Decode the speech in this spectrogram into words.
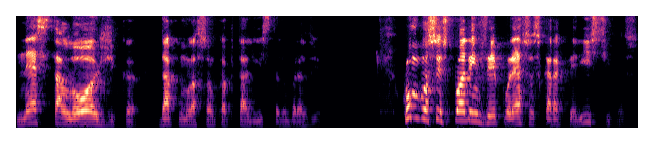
nesta lógica da acumulação capitalista no Brasil. Como vocês podem ver por essas características,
